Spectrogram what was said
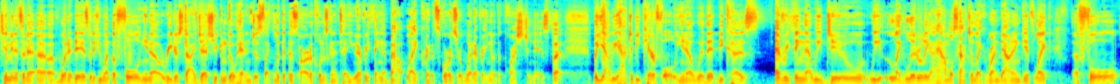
10 minutes of, uh, of, what it is but if you want the full you know reader's digest you can go ahead and just like look at this article it's going to tell you everything about like credit scores or whatever you know the question is. But but yeah we have to be careful you know with it because everything that we do we like literally i almost have to like run down and give like a full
